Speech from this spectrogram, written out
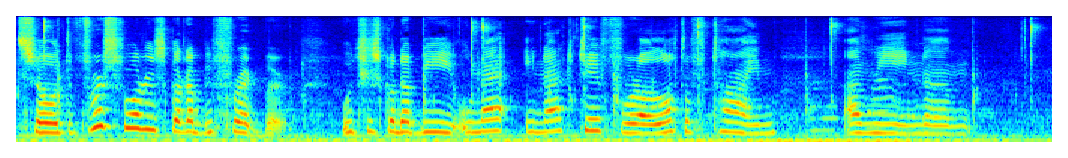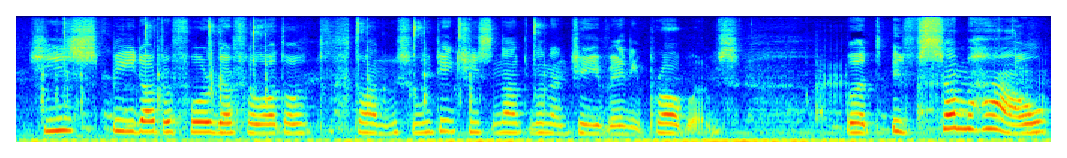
So, the first one is gonna be Fredbear, which is gonna be inactive for a lot of time. I mean, um, She's been out of order for a lot of times, so we think she's not gonna give any problems. But if somehow,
